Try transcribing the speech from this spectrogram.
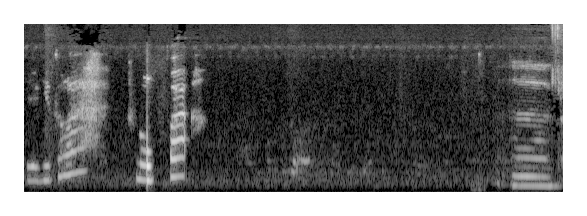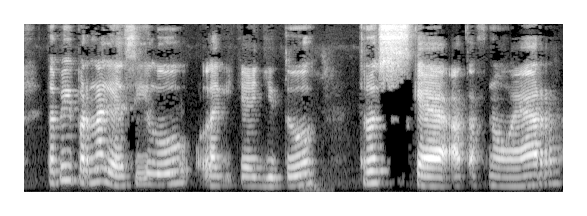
ya gitulah lupa. Hmm. Tapi pernah gak sih lu lagi kayak gitu, terus kayak out of nowhere,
